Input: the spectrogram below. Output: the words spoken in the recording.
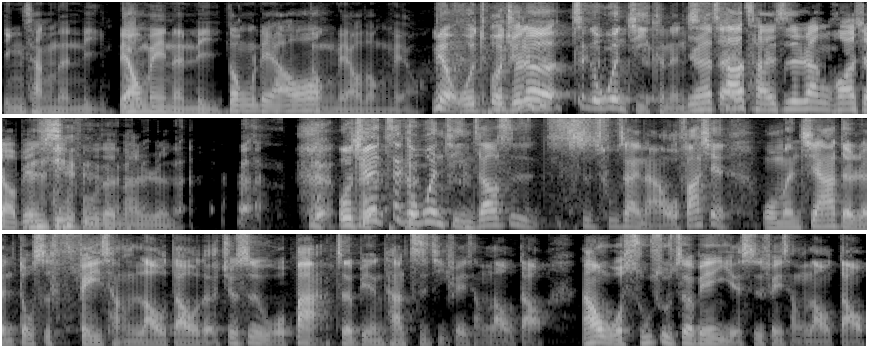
隐藏能力、撩妹能力，懂聊哦，懂聊懂聊。没有，我我觉得这个问题可能 原来是他才是让花小编幸福的男人。我觉得这个问题，你知道是是出在哪？我发现我们家的人都是非常唠叨的，就是我爸这边他自己非常唠叨，然后我叔叔这边也是非常唠叨，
